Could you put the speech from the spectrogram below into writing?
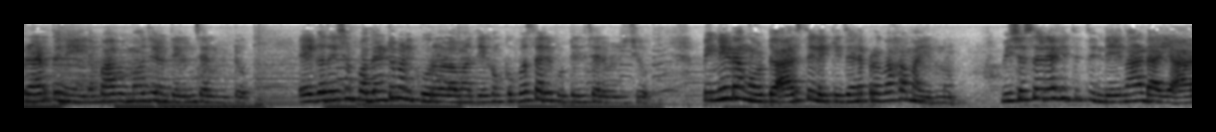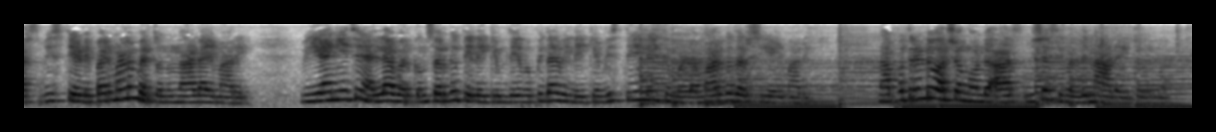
പ്രാർത്ഥനയിലും പാപമോചനത്തിലും ചെലവിട്ടു. ഏകദേശം പതിനെട്ട് മണിക്കൂറോളം അദ്ദേഹം കുമ്പസാരക്കുട്ടിൽ ചെലവഴിച്ചു. പിന്നീട് അങ്ങോട്ട് ആർസിലേക്ക് ജനപ്രവാഹമായിരുന്നു. വിശ്വസരഹിത്യത്തിന്റെ നാടായ ആർസ് വിസ്തയുടെ പരിമളം വരുത്തുന്ന നാടായി മാറി. വിയാനിയച്ചൻ എല്ലാവർക്കും സ്വർഗത്തിലേക്കും ദേവപിതാവിലേക്കും വിസ്തയിലേക്കുമുള്ള മാർഗദർശിയായി മാറി. നാൽപ്പത്തിരണ്ട് വർഷം കൊണ്ട് ആർസ് വിശ്വസികളുടെ നാടായി തീർന്നു.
